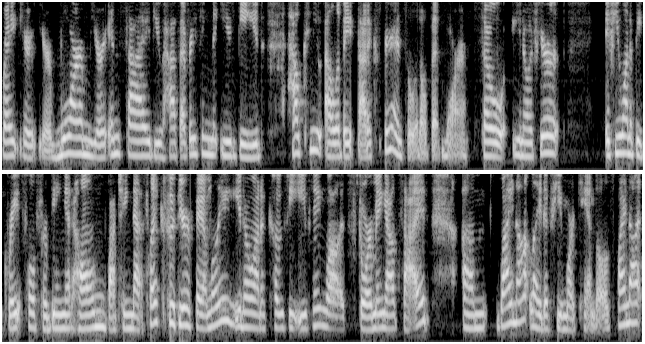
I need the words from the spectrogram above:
right? You're you're warm you're inside you have everything that you need. How can you elevate that experience a little bit more? So you know if you're if you want to be grateful for being at home watching Netflix with your family, you know, on a cozy evening while it's storming outside, um, why not light a few more candles? Why not,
